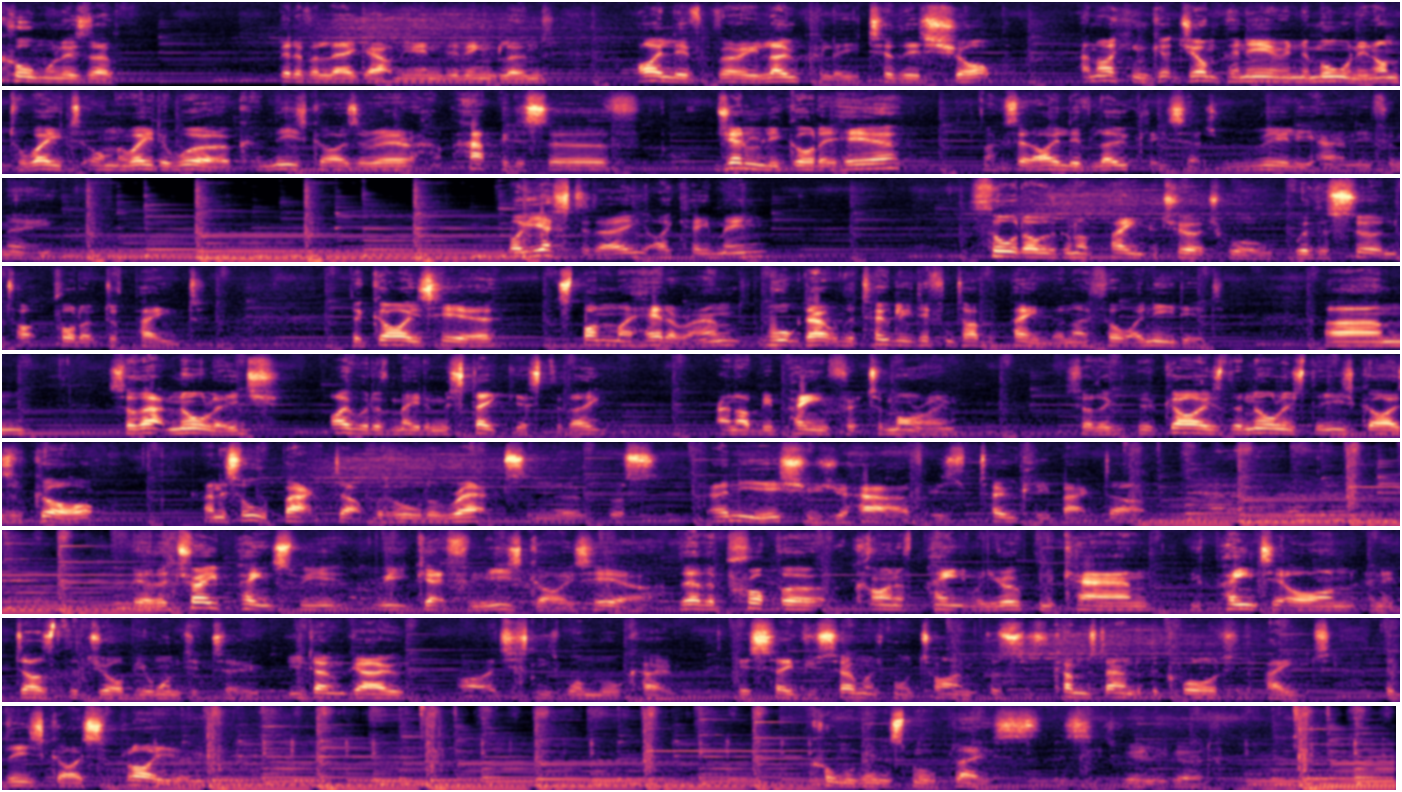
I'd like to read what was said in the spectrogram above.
Cornwall is a bit of a leg out in the end of England. I live very locally to this shop and I can get jump in here in the morning on, to way on the way to work and these guys are here happy to serve. Generally got it here. Like I said, I live locally so it's really handy for me. Well yesterday I came in, thought I was going to paint a church wall with a certain type product of paint. The guys here spun my head around, walked out with a totally different type of paint than I thought I needed. Um, so that knowledge, I would have made a mistake yesterday and I'd be paying for it tomorrow. So the, the guys, the knowledge these guys have got, and it's all backed up with all the reps and the, the, any issues you have is totally backed up. Yeah, the trade paints we, we get from these guys here, they're the proper kind of paint when you open the can, you paint it on and it does the job you want it to. You don't go, oh, it just needs one more coat. It saves you so much more time because it comes down to the quality of the paint that these guys supply you. Cornwall being a small place, this is really good.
